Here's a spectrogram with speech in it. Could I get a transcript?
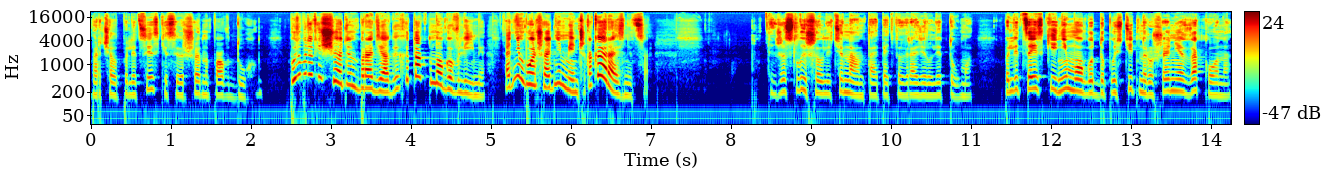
ворчал полицейский, совершенно пав духом. Пусть будет еще один бродяга, их и так много в Лиме. Одним больше, одним меньше. Какая разница? Ты же слышал, лейтенанта, опять возразил Летума. Полицейские не могут допустить нарушения закона.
